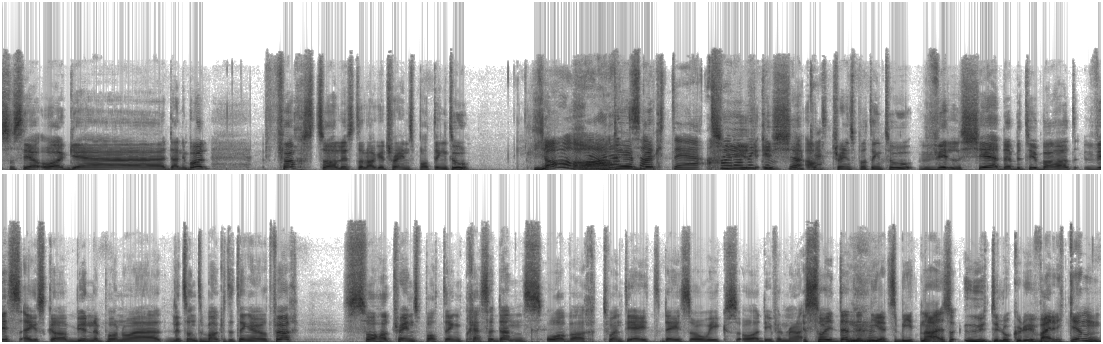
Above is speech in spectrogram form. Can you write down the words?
så sier òg eh, Danny Boyle først så har jeg lyst til å lage Trainspotting 2. Ja! Har det han sagt det? Har han betyr ikke? ikke at Trainspotting 2 vil skje. Det betyr bare at hvis jeg skal begynne på noe litt sånn tilbake til ting jeg har gjort før, så har Trainspotting presedens over 28 Days or Weeks og de filmene der. Så i denne nyhetsbiten her så utelukker du verken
